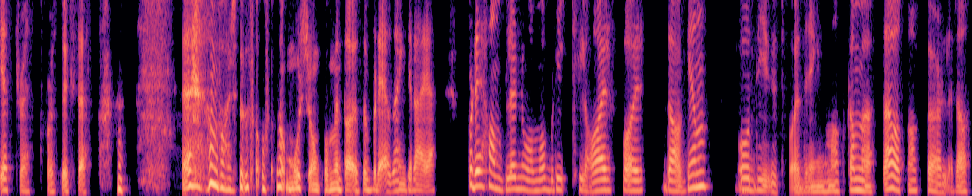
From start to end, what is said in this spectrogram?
get dressed for success. Bare sånn noen morsom kommentar, så ble det en greie. For det handler noe om å bli klar for dagen og de utfordringene man skal møte, og at man føler at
